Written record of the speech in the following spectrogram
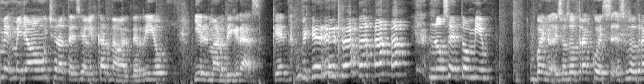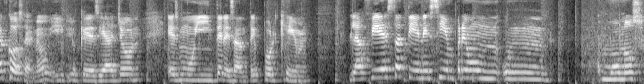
me, me llama mucho la atención el carnaval de Río y el Mardi Gras, que también no sé también. Bueno, eso es otra cosa, eso es otra cosa, ¿no? Y lo que decía John es muy interesante porque la fiesta tiene siempre un, un como unos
